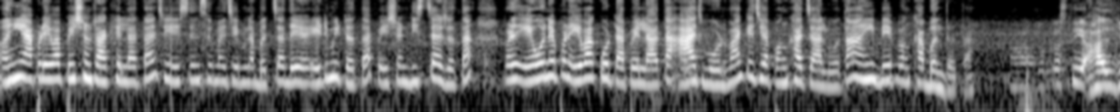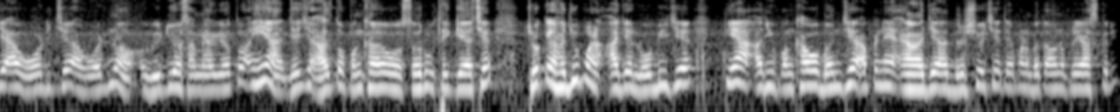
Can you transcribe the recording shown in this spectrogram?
અહીં આપણે એવા પેશન્ટ રાખેલા હતા જે એસએનસીયુમાં જેમના બચ્ચા એડમિટ હતા પેશન્ટ ડિસ્ચાર્જ હતા. પણ એઓને પણ એવા કોટ આપેલા હતા આ જ વોર્ડમાં કે જ્યાં પંખા ચાલુ હતા. અહીં બે પંખા બંધ હતા. ચોક્કસથી હાલ જે આ વોર્ડ છે, આ વોર્ડનો વીડિયો સામે આવ્યો હતો, અહીંયા જે છે, હાલ તો પંખાઓ શરૂ થઈ ગયા છે. જોકે હજુ પણ આ જે લોબી છે, ત્યાં હજુ પંખાઓ બંધ છે. આપણે જે આ દ્રશ્યો છે, તે પણ બતાવવાનો પ્રયાસ કરીશ.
